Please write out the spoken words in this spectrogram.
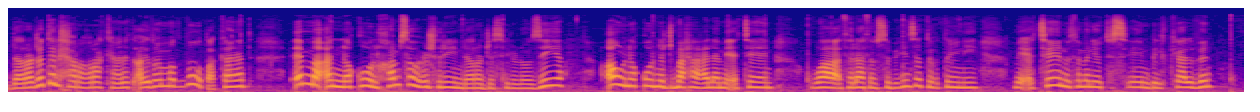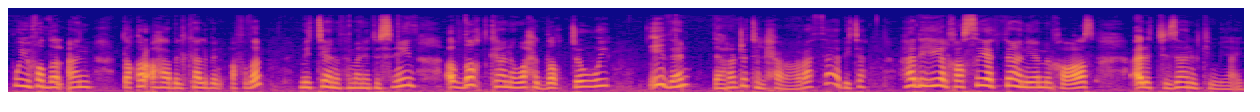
درجة الحرارة كانت أيضا مضبوطة. كانت إما أن نقول 25 درجة سيلولوزية أو نقول نجمعها على 273 ستعطيني 298 بالكلفن ويفضل أن تقرأها بالكلفن أفضل 298 الضغط كان واحد ضغط جوي. إذا درجة الحرارة ثابتة. هذه هي الخاصية الثانية من خواص الاتزان الكيميائي.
